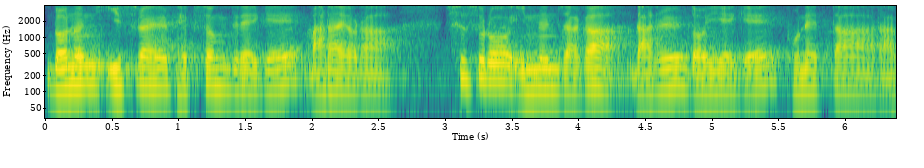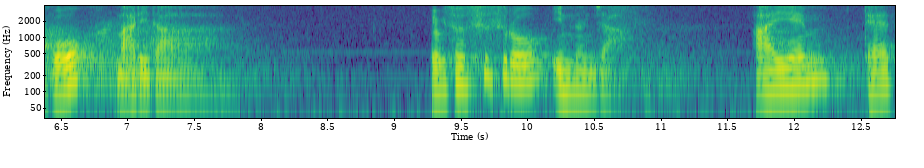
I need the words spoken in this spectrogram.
너는 이스라엘 백성들에게 말하여라. 스스로 있는 자가 나를 너희에게 보냈다라고 말이다. 여기서 스스로 있는 자. I am that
